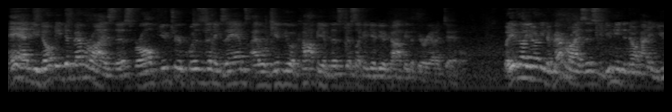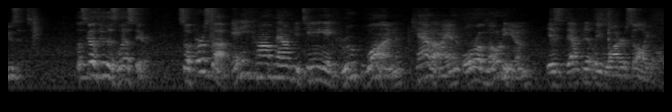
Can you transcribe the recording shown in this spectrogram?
And you don't need to memorize this. For all future quizzes and exams, I will give you a copy of this just like I give you a copy of the periodic table. But even though you don't need to memorize this, you do need to know how to use it. Let's go through this list here. So first off, any compound containing a group 1 cation or ammonium is definitely water soluble.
